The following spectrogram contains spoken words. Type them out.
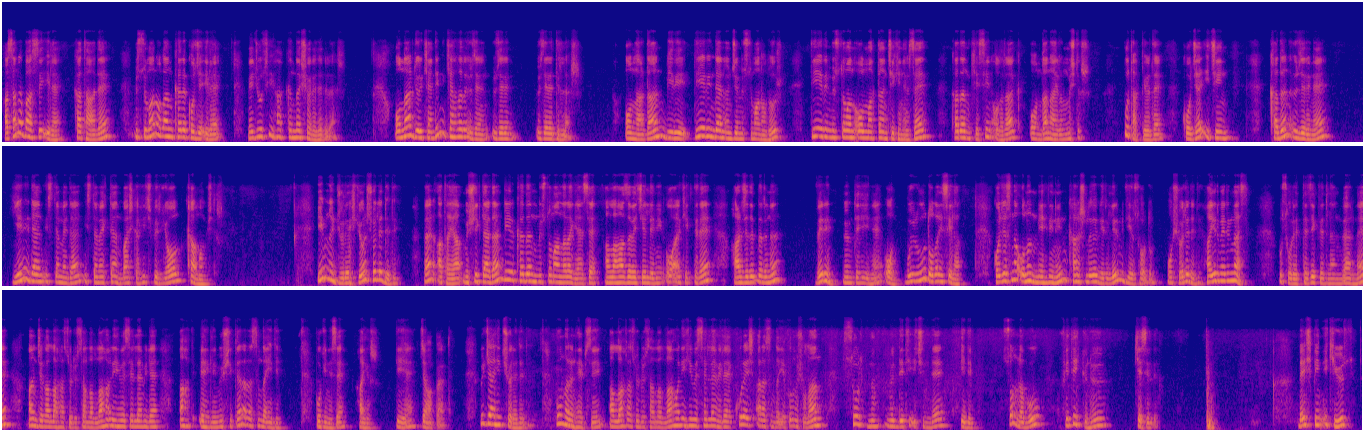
Hasan Basri ile Katade Müslüman olan karı koca ile Mecusi hakkında şöyle dediler. Onlar diyor kendi nikahları üzerin, üzerin, üzeredirler. Onlardan biri diğerinden önce Müslüman olur. Diğeri Müslüman olmaktan çekinirse kadın kesin olarak ondan ayrılmıştır. Bu takdirde koca için kadın üzerine yeniden istemeden istemekten başka hiçbir yol kalmamıştır. İbn-i Cüreş diyor şöyle dedi. Ben ataya müşriklerden bir kadın Müslümanlara gelse Allah Azze ve Celle'nin o erkeklere harcadıklarını verin mümtehine ol buyruğu dolayısıyla kocasına onun mehrinin karşılığı verilir mi diye sordum. O şöyle dedi. Hayır verilmez. Bu surette zikredilen verme ancak Allah Resulü sallallahu aleyhi ve sellem ile ahd ehli müşrikler arasında idi. Bugün ise hayır diye cevap verdi. Mücahit şöyle dedi. Bunların hepsi Allah Resulü sallallahu aleyhi ve sellem ile Kureyş arasında yapılmış olan sulh müddeti içinde idi. Sonra bu fetih günü kesildi.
